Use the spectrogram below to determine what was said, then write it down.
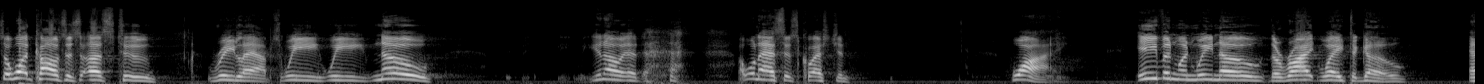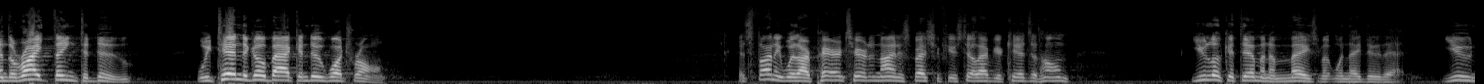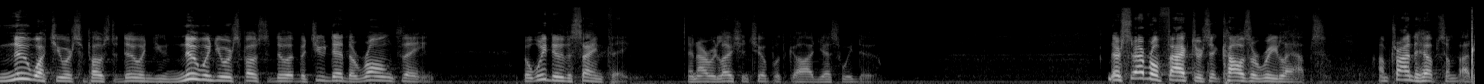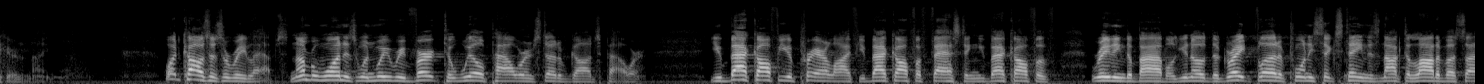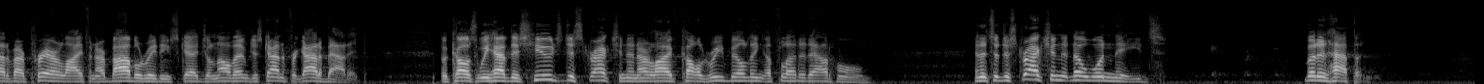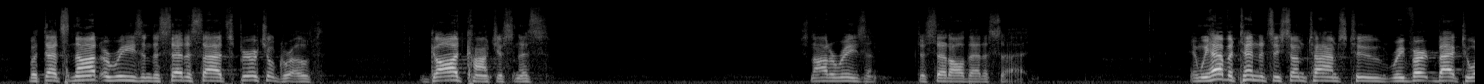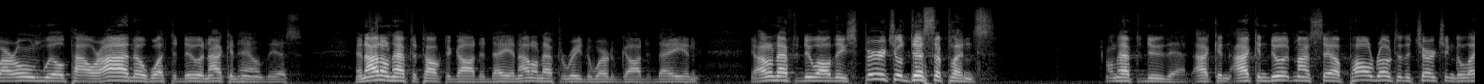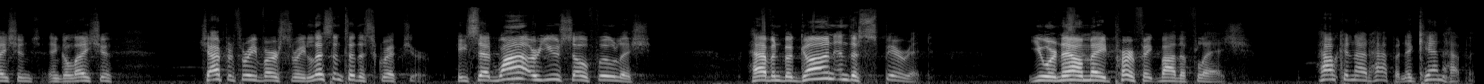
So, what causes us to relapse? We, we know, you know, it, I want to ask this question why? Even when we know the right way to go and the right thing to do, we tend to go back and do what's wrong. It's funny with our parents here tonight, especially if you still have your kids at home, you look at them in amazement when they do that. You knew what you were supposed to do and you knew when you were supposed to do it, but you did the wrong thing. But we do the same thing in our relationship with God. Yes, we do. There are several factors that cause a relapse. I'm trying to help somebody here tonight. What causes a relapse? Number one is when we revert to willpower instead of God's power. You back off of your prayer life, you back off of fasting, you back off of reading the Bible. You know, the great flood of 2016 has knocked a lot of us out of our prayer life and our Bible reading schedule and all that and just kind of forgot about it because we have this huge distraction in our life called rebuilding a flooded out home. And it's a distraction that no one needs. But it happened. But that's not a reason to set aside spiritual growth, God consciousness. It's not a reason to set all that aside. And we have a tendency sometimes to revert back to our own willpower. I know what to do and I can handle this. And I don't have to talk to God today and I don't have to read the Word of God today and I don't have to do all these spiritual disciplines. I don't have to do that. I can, I can do it myself. Paul wrote to the church in Galatians in Galatia chapter 3 verse 3. Listen to the scripture. He said, "Why are you so foolish? Having begun in the spirit, you are now made perfect by the flesh. How can that happen? It can happen.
